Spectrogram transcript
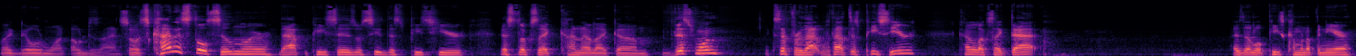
like the old one old design. So it's kind of still similar. That piece is let's see this piece here. This looks like kind of like um this one except for that without this piece here kind of looks like that. Has that little piece coming up in the air.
